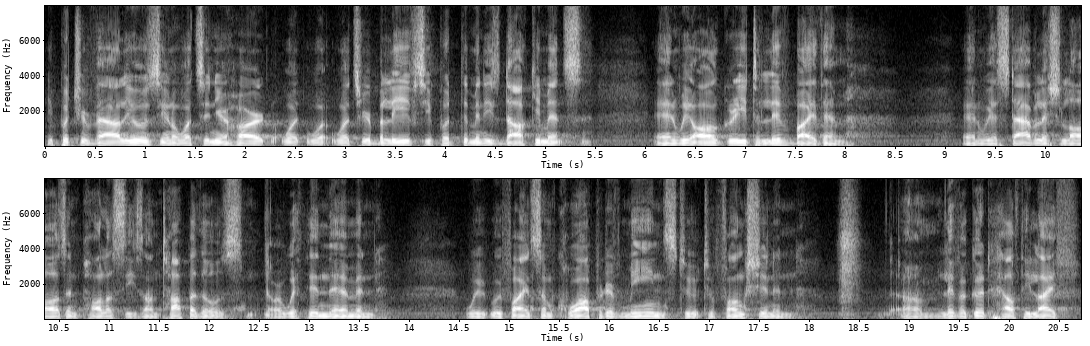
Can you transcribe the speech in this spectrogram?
You put your values, you know, what's in your heart, what, what, what's your beliefs, you put them in these documents, and we all agree to live by them. And we establish laws and policies on top of those or within them, and we, we find some cooperative means to, to function and um, live a good, healthy life.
